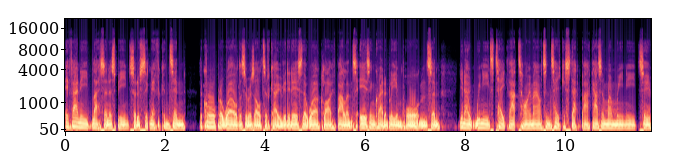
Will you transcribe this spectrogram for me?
if any lesson has been sort of significant in the corporate world as a result of COVID, it is that work life balance is incredibly important. And, you know, we need to take that time out and take a step back as and when we need to.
